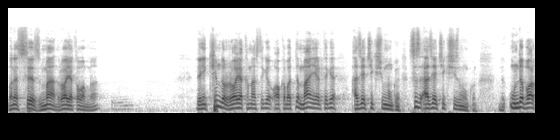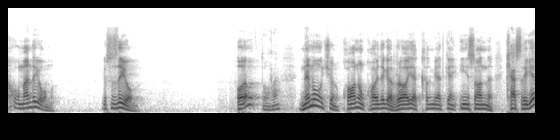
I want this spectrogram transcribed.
mana siz man rioya qilyapman. Lekin kimdir rioya qilmasligi oqibatida man ertaga aziyat chekishim mumkin. Siz aziyat chekishingiz mumkin. Unda bor huquq manda yo'qmi? Yo sizda yo'qmi? To'g'rimi? To'g'ri. Nima uchun qonun qoidaga rioya qilmayotgan insonni kasriga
